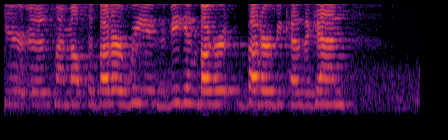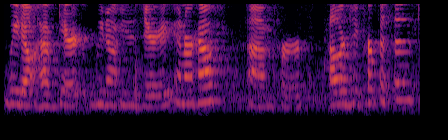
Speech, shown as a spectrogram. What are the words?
here is my melted butter. We use vegan butter, butter because again, we don't have dairy, we don't use dairy in our house um, for allergy purposes.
